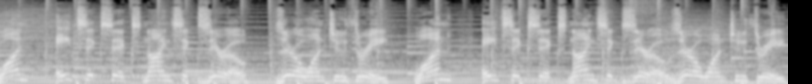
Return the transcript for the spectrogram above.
1 866 960 0123 1 866 960 0123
